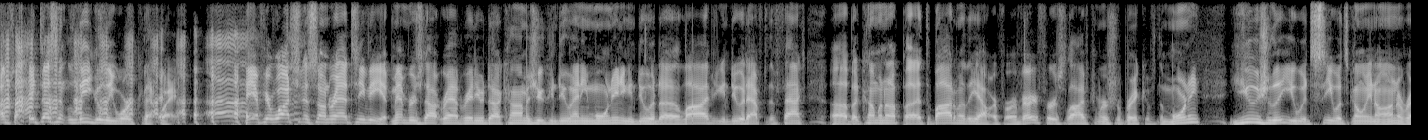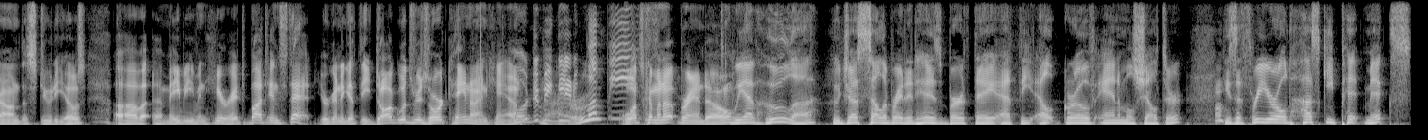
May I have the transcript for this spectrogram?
I'm sorry, it doesn't legally work that way. Hey, if you're watching us on Rad TV at members.radradio.com, as you can do any morning, you can do it uh, live, you can do it after the fact. Uh, but coming up uh, at the bottom of the hour for our very first live commercial break of the morning, usually you would see what's going on around the studios, uh, but, uh, maybe even hear it. But instead, you're going to get the Dogwoods Resort Canine Cam. Oh, the big little puppy. What's coming up, Brando? We have Hula, who just celebrated his birthday at the Elk Grove Animal Shelter. He's a three year old husky pit mix.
